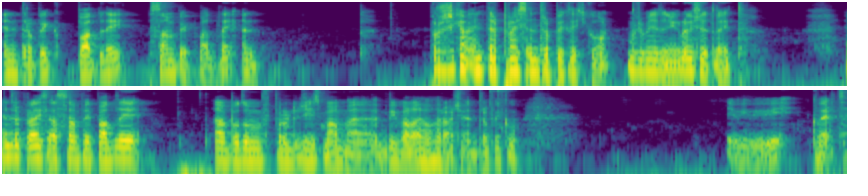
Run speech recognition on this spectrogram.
Entropic padly, Sampy padly, proč říkám Enterprise Entropic teďko? Může mě to někdo vysvětlit? Enterprise a Sampy padly a potom v Prodigies máme bývalého hráče Entropiku. Kverce.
